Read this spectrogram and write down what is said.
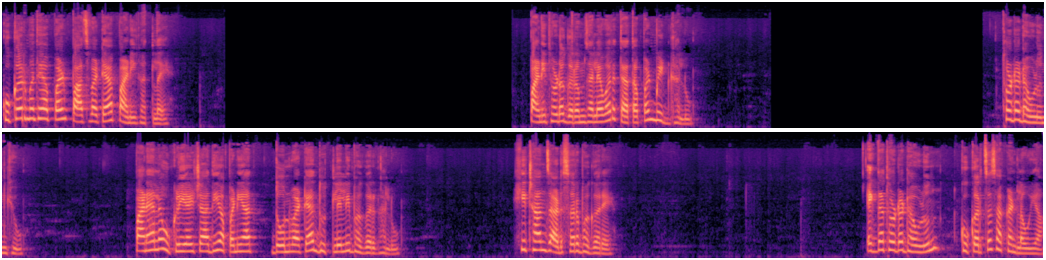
कुकरमध्ये आपण पाच वाट्या पाणी घातलं आहे पाणी थोडं गरम झाल्यावर त्यात आपण मीठ घालू. थोडं ढवळून घेऊ. पाण्याला उकळी यायच्या आधी आपण यात दोन वाट्या धुतलेली भगर घालू. ही छान जाडसर भगर आहे. एकदा थोडं ढवळून कुकरचं झाकण लावूया.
